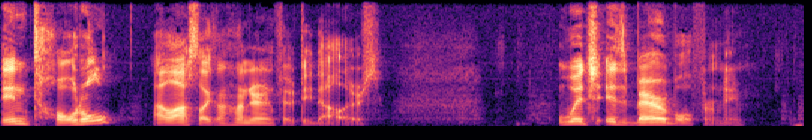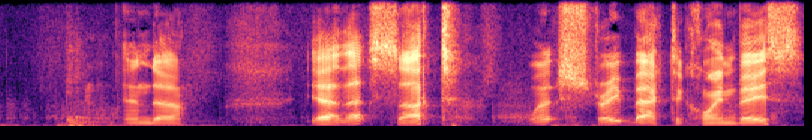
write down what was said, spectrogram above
in total, I lost like $150, which is bearable for me. And uh yeah, that sucked. Went straight back to Coinbase,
